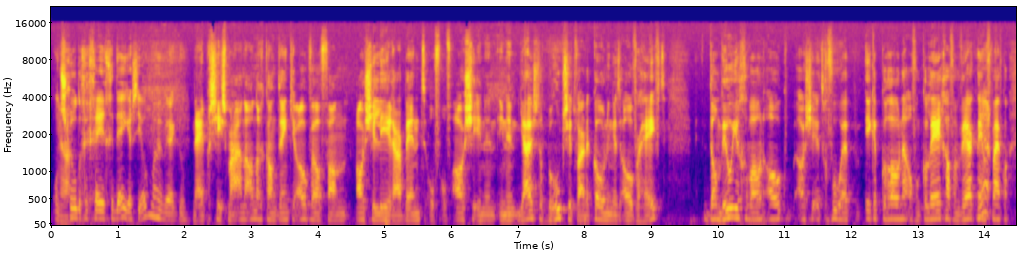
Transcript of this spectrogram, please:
onschuldige GGD'ers die ook maar hun werk doen. Nee, precies. Maar aan de andere kant denk je ook wel van als je leraar bent of, of als je in een, in een juist dat beroep zit waar de koning het over heeft. Dan wil je gewoon ook, als je het gevoel hebt, ik heb corona of een collega of een werknemer Ja. van mij. heeft.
